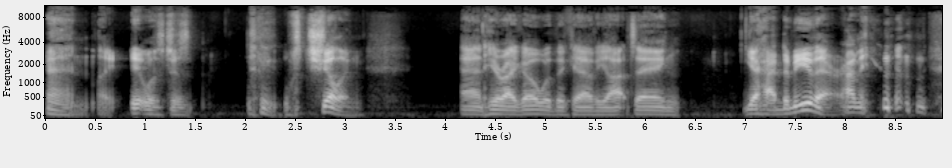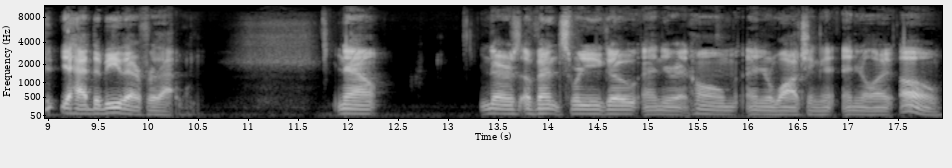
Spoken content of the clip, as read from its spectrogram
And like, it was just, it was chilling. And here I go with the caveat saying, you had to be there. I mean, you had to be there for that one. Now, there's events where you go and you're at home and you're watching it and you're like, oh,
